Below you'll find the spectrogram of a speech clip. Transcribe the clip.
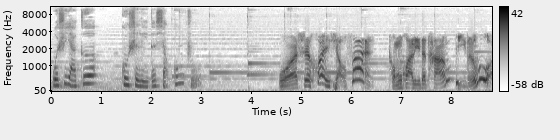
我是雅歌，故事里的小公主。我是幻小贩，童话里的唐彼得洛。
